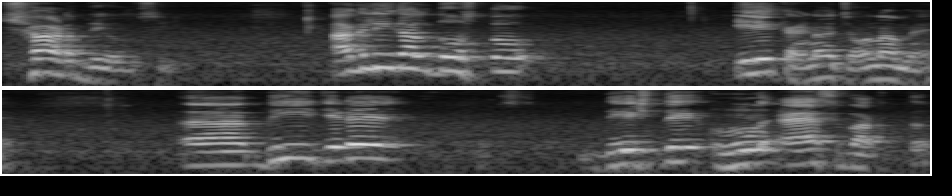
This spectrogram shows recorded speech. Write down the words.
ਛੱਡ ਦਿਓ ਤੁਸੀਂ। ਅਗਲੀ ਗੱਲ ਦੋਸਤੋ, ਇਹ ਕਹਿਣਾ ਚਾਹੁੰਦਾ ਮੈਂ ਵੀ ਜਿਹੜੇ ਦੇਸ਼ ਦੇ ਹੁਣ ਇਸ ਵਕਤ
